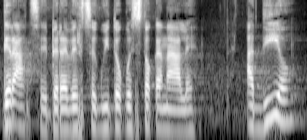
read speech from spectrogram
Grazie per aver seguito questo canale. Addio!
